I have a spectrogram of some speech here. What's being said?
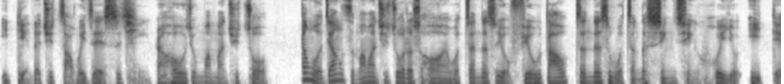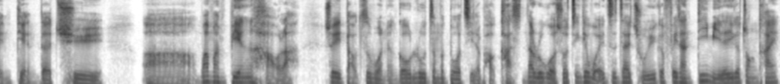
一点的去找回这些事情，然后就慢慢去做。当我这样子慢慢去做的时候，我真的是有 feel 到，真的是我整个心情会有一点点的去啊、慢慢变好了，所以导致我能够录这么多集的 podcast。那如果说今天我一直在处于一个非常低迷的一个状态，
